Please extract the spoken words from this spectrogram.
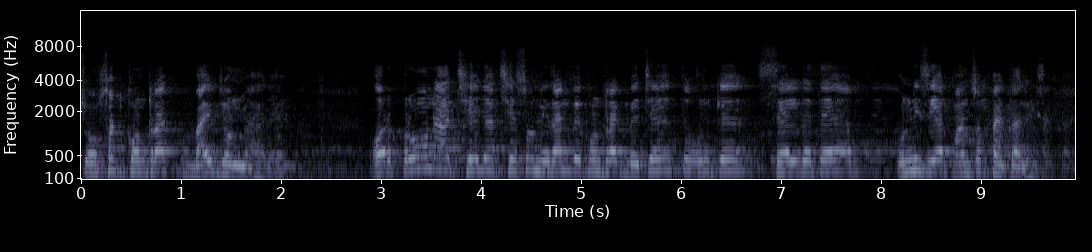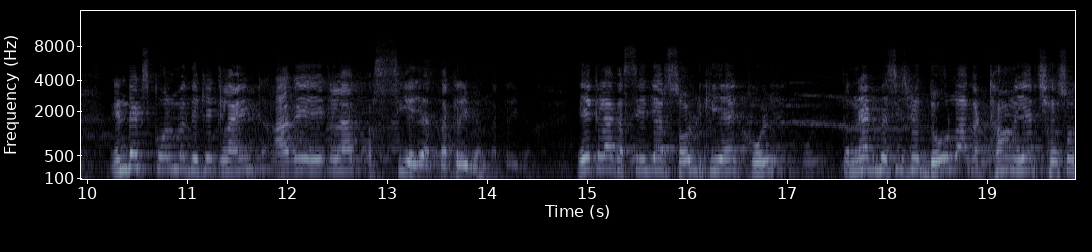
चौंसठ कॉन्ट्रैक्ट बाई जोन में आ गए और प्रो ने आज छः हज़ार छः सौ निन्यानवे कॉन्ट्रैक्ट बेचे तो उनके सेल रहते हैं अब उन्नीस हज़ार पाँच सौ पैंतालीस। इंडेक्स कॉल में देखिए क्लाइंट आ गए एक लाख अस्सी हज़ार तकरीबन। एक लाख अस्सी हज़ार सोल्ड किया है कॉल तो नेट बेसिस में दो लाख अट्ठावन हज़ार छः सौ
